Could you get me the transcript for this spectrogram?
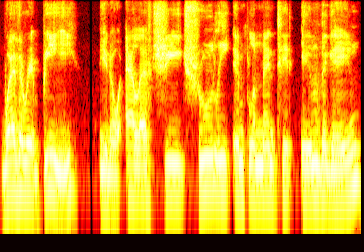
whether it be you know, LFG truly implemented in the game.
